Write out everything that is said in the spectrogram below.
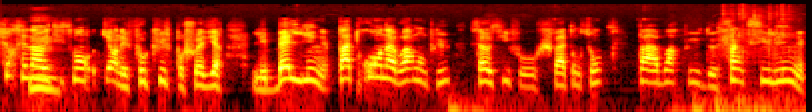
sur ces hmm. investissements. Ok, on est focus pour choisir les belles lignes, pas trop en avoir non plus. Ça aussi, il faut, je fais attention, pas avoir plus de 5-6 lignes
